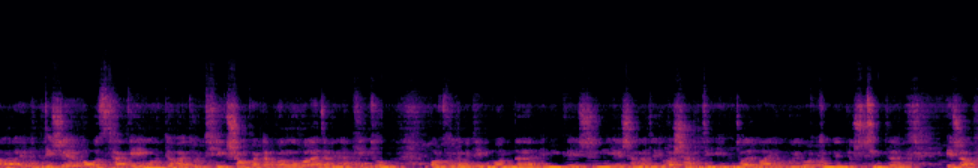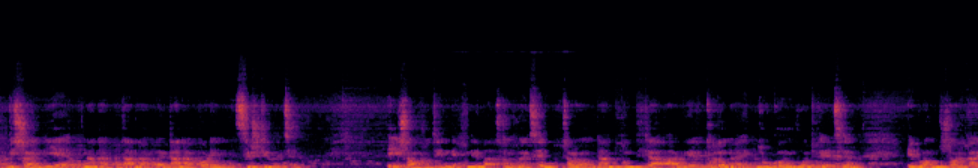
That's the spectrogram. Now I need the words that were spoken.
আমার দেশের অবস্থাকে এই মুহূর্তে হয়তো ঠিক সংকটাপন্ন বলা যাবে না, কিন্তু অর্থনৈতিক মন্দা ইমিগ্রেশন নিয়ে সামাজিক অশান্তি, জলবায়ু পরিবর্তনের দুশ্চিন্তা, এসব বিষয় নিয়ে নানা টানা টানা পড়েন সৃষ্টি হয়েছে। এই সম্প্রতি নির্বাচন হয়েছে। চরম ডানপন্থীরা আগের তুলনায় দুগুণ ভোট পেয়েছে এবং সরকার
